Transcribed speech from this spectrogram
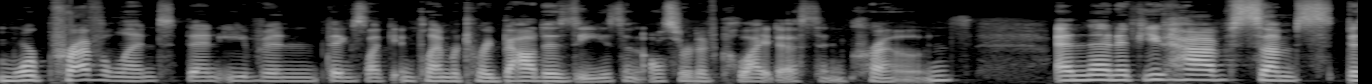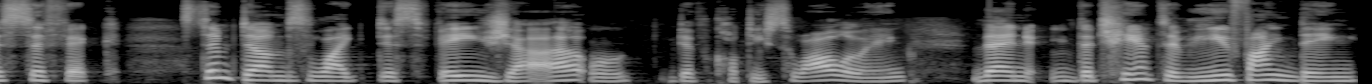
more prevalent than even things like inflammatory bowel disease and ulcerative colitis and Crohn's. And then if you have some specific symptoms like dysphagia or difficulty swallowing, then the chance of you finding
